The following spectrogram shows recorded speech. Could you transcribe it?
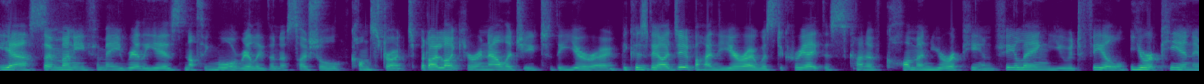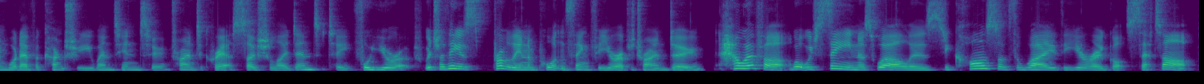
Yeah, so money for me really is nothing more really than a social construct. But I like your analogy to the euro because the idea behind the euro was to create this kind of common European feeling. You would feel European in whatever country you went into, trying to create a social identity for Europe, which I think is probably an important thing for Europe to try and do. However, what we've seen as well is because of the way the euro got set up,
